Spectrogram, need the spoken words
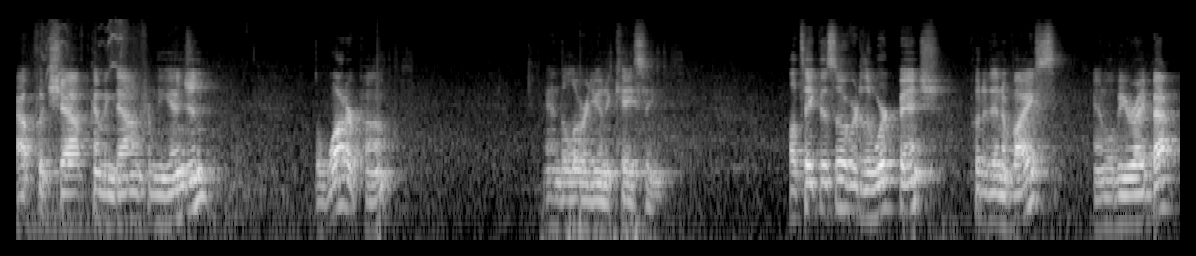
output shaft coming down from the engine, the water pump, and the lower unit casing. I'll take this over to the workbench, put it in a vise, and we'll be right back.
